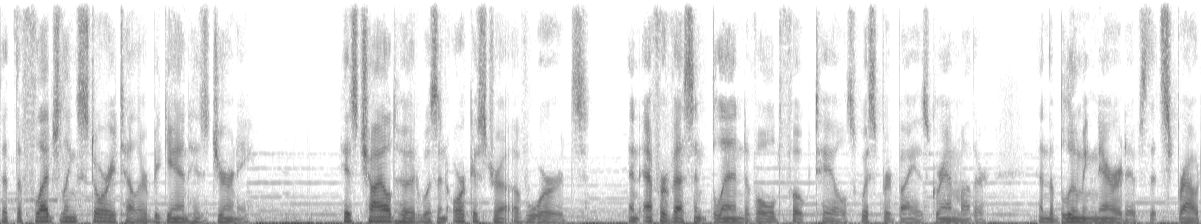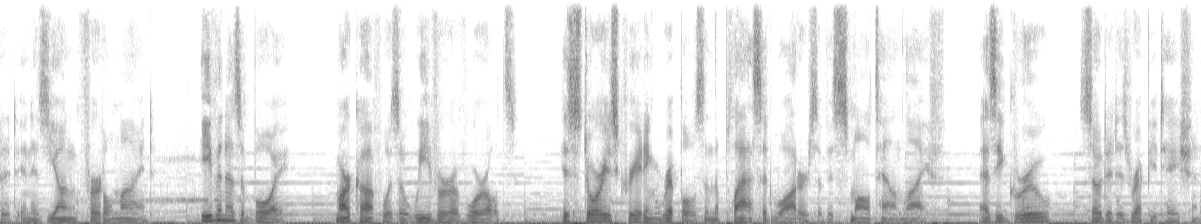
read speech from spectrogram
that the fledgling storyteller began his journey. His childhood was an orchestra of words, an effervescent blend of old folk tales whispered by his grandmother, and the blooming narratives that sprouted in his young, fertile mind. Even as a boy, Markov was a weaver of worlds, his stories creating ripples in the placid waters of his small town life. As he grew, so did his reputation.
